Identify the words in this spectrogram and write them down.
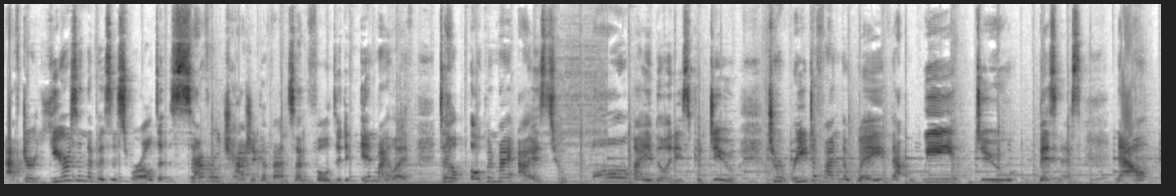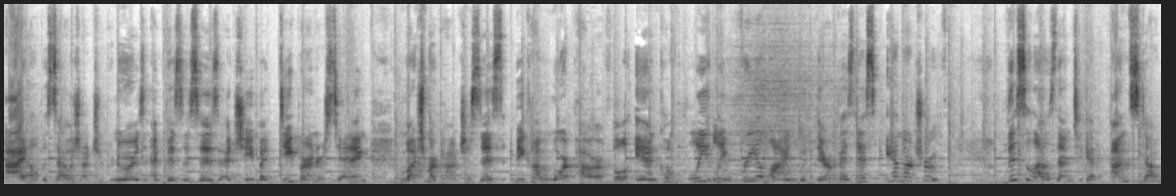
After years in the business world, several tragic events unfolded in my life to help open my eyes to all my abilities could do to redefine the way that we do business. Now, I help establish entrepreneurs and businesses achieve a deeper understanding, much more consciousness, become more powerful, and completely realign with their business and their truth. This allows them to get unstuck,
